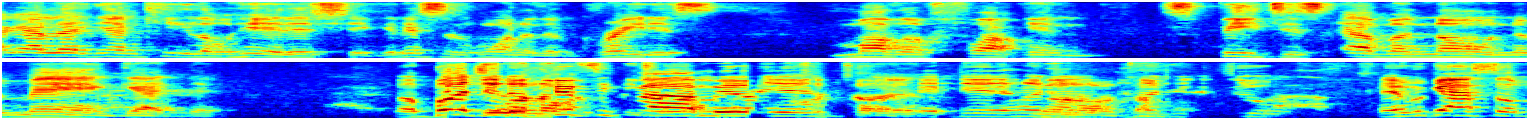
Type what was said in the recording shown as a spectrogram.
I gotta let Young Kilo hear this shit. 'cause This is one of the greatest motherfucking speeches ever known to man. Goddamn. A budget of fifty five million, I'm and then You don't know 100, what I'm 102. And we got some,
